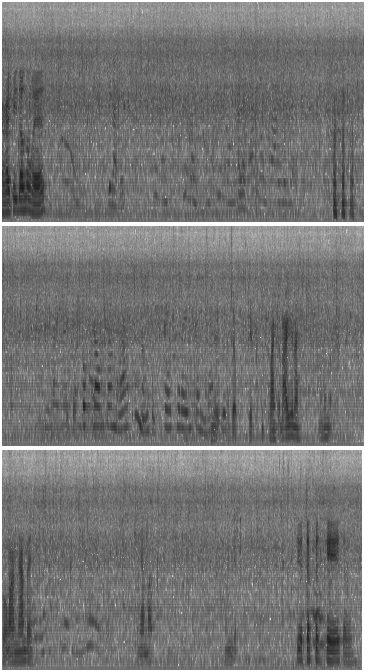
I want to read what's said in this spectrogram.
អាថ្ងៃពីរដុំហ្នឹងមែនពីណាទៅអាឡែទៅទុកដងកាមេរ៉ាទៅនឹងទៅឈរស្រេងកាមេរ៉ានេះដូចចាប់គេខ្លាញ់ក្តៅណាមិនក៏បានញ៉ាំដែរញ៉ាំអត់ញ៉ាំនេះជាចិត្តគិតគេចឹងបើយើងជិះបន្ទោ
